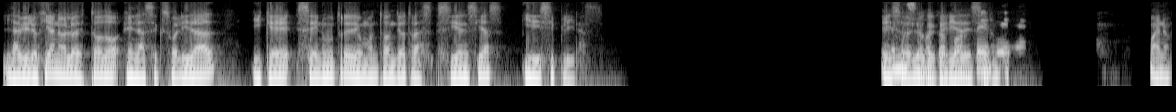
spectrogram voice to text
la biología no lo es todo en la sexualidad y que se nutre de un montón de otras ciencias y disciplinas. Eso es lo que quería decir. de- Bueno,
